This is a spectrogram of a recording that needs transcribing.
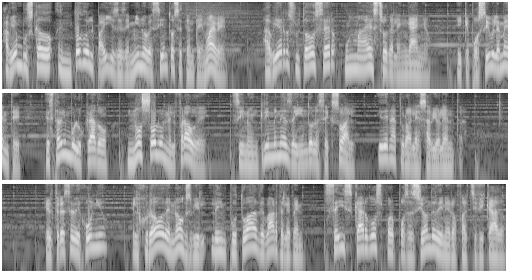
habían buscado en todo el país desde 1979, había resultado ser un maestro del engaño y que posiblemente estaba involucrado no solo en el fraude, sino en crímenes de índole sexual y de naturaleza violenta. El 13 de junio, el jurado de Knoxville le imputó a De seis cargos por posesión de dinero falsificado,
